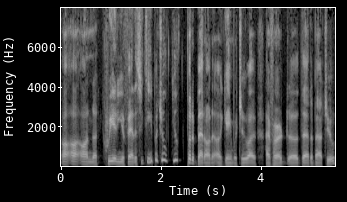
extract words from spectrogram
uh, on uh, creating your fantasy team, but you'll you'll put a bet on a game or two. I, have heard uh, that about you,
